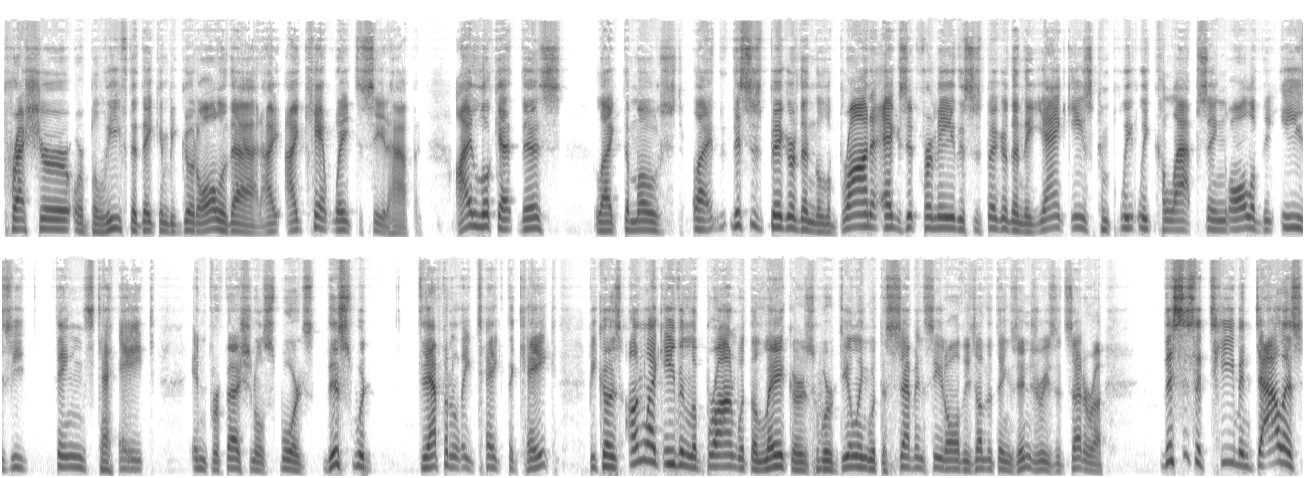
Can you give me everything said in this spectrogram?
pressure or belief that they can be good, all of that, I, I can't wait to see it happen. I look at this like the most like this is bigger than the LeBron exit for me. This is bigger than the Yankees completely collapsing, all of the easy things to hate in professional sports. This would definitely take the cake because unlike even LeBron with the Lakers who are dealing with the 7 seed, all these other things, injuries, etc. This is a team in Dallas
